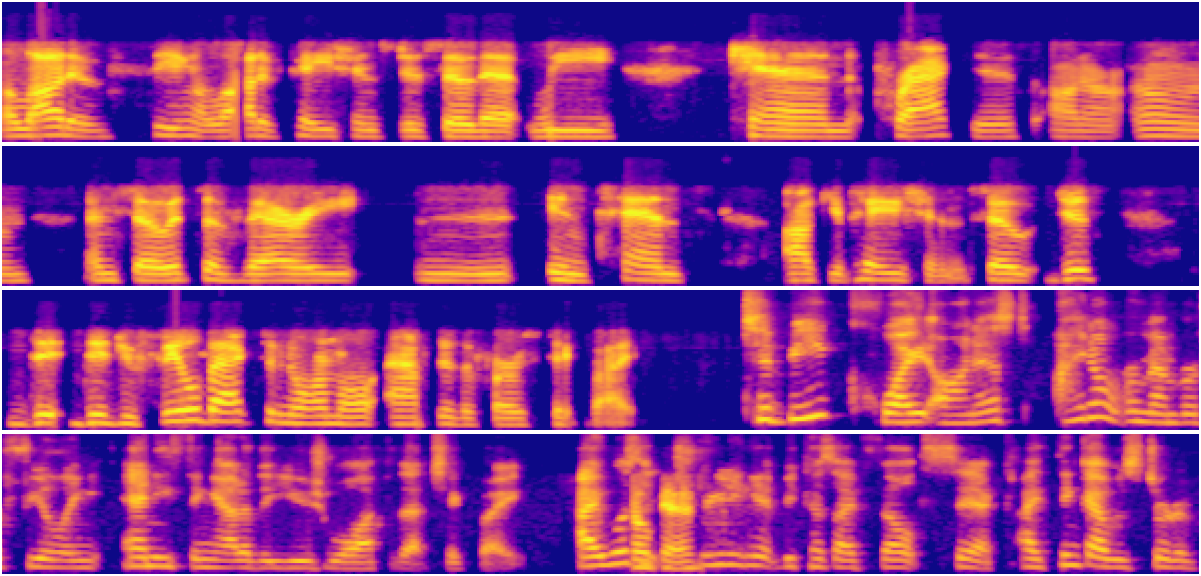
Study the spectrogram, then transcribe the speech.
a lot of seeing a lot of patients just so that we can practice on our own. And so it's a very n- intense occupation. So just did, did you feel back to normal after the first tick bite? To be quite honest, I don't remember feeling anything out of the usual after that tick bite. I wasn't okay. treating it because I felt sick. I think I was sort of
